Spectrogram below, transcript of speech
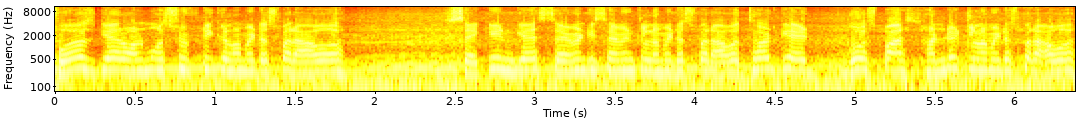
First gear almost 50 kilometers per hour. Second gear 77 kilometers per hour. Third gear goes past 100 kilometers per hour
